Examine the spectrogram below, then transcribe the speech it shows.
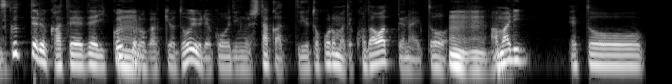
作ってる過程で一個一個の楽器をどういうレコーディングしたかっていうところまでこだわってないと、あまり、えっと、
